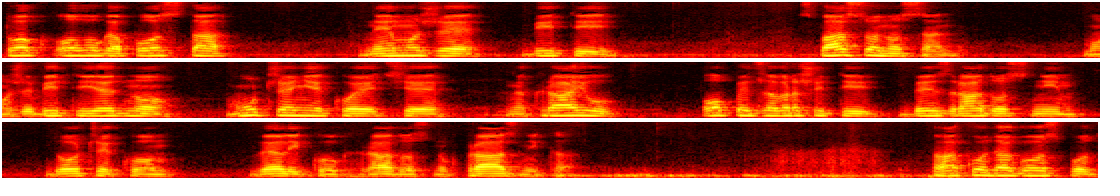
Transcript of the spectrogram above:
tok ovoga posta ne može biti spasonosan. Može biti jedno mučenje koje će na kraju opet završiti bezradosnim dočekom velikog radosnog praznika. Tako da Gospod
